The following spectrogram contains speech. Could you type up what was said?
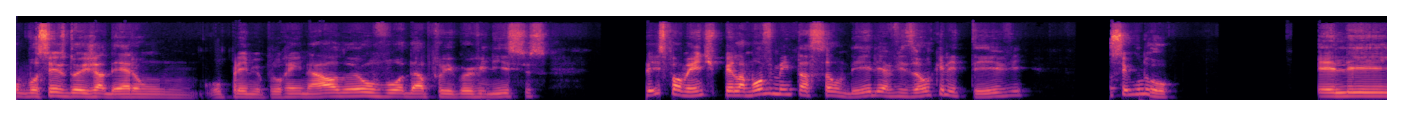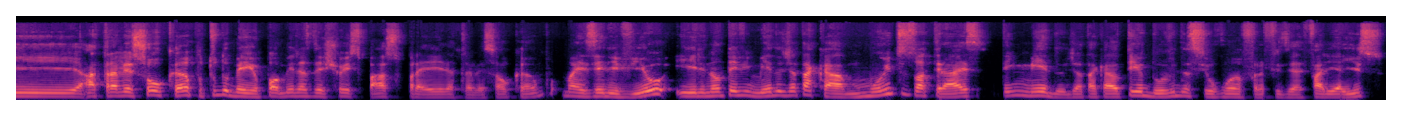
como vocês dois já deram o prêmio para o Reinaldo, eu vou dar para o Igor Vinícius, principalmente pela movimentação dele, a visão que ele teve no segundo gol ele atravessou o campo, tudo bem, o Palmeiras deixou espaço para ele atravessar o campo, mas ele viu e ele não teve medo de atacar. Muitos laterais têm medo de atacar. Eu tenho dúvida se o Juan Fran fizer, faria isso.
